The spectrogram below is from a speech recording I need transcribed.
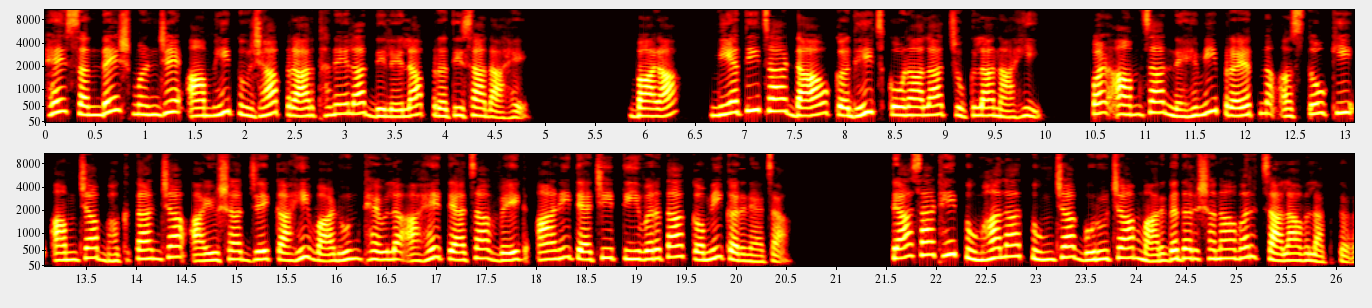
हे संदेश म्हणजे आम्ही तुझ्या प्रार्थनेला दिलेला प्रतिसाद आहे. बाळा नियतीचा डाव कधीच कोणाला चुकला नाही. पण आमचा नेहमी प्रयत्न असतो की आमच्या भक्तांच्या आयुष्यात जे काही वाढून ठेवलं आहे त्याचा वेग आणि त्याची तीव्रता कमी करण्याचा. त्यासाठी तुम्हाला तुमच्या गुरुच्या मार्गदर्शनावर चालावं लागतं.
